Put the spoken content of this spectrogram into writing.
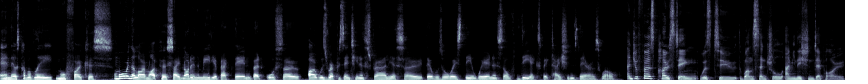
and there was probably more focus, more in the limelight per se, not in the media back then, but also I was representing Australia, so there was always the awareness of the expectations there as well. And your first posting was to the One Central Ammunition Depot.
